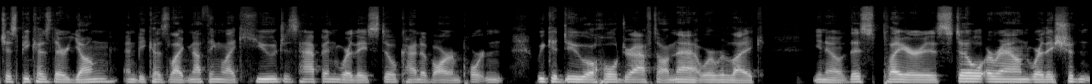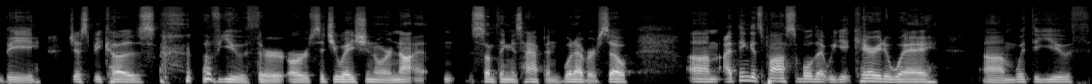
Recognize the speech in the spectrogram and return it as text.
just because they're young and because like nothing like huge has happened where they still kind of are important. We could do a whole draft on that where we're like, you know, this player is still around where they shouldn't be just because of youth or or situation or not something has happened, whatever. So um, I think it's possible that we get carried away um, with the youth,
